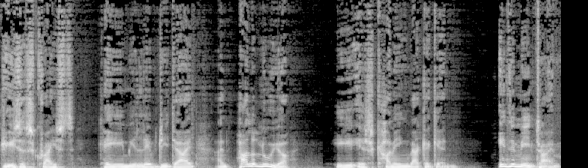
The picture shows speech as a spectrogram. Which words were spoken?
Jesus Christ came, he lived, he died, and hallelujah, he is coming back again. In the meantime,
